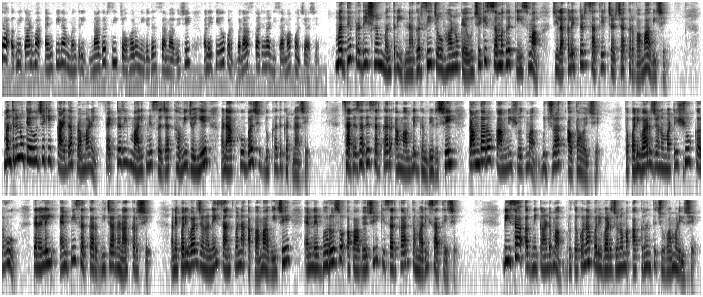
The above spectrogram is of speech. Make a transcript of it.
ડીસા અગ્નિકાંડમાં એમપીના મંત્રી નાગરસિંહ ચૌહાણનું નિવેદન સામે આવ્યું છે અને તેઓ પણ બનાસકાંઠાના ડીસામાં પહોંચ્યા છે. મધ્યપ્રદેશના મંત્રી નાગરસિંહ ચૌહાણનું કહેવું છે કે સમગ્ર કેસમાં જિલ્લા કલેક્ટર સાથે ચર્ચા કરવામાં આવી છે. મંત્રીનું કહેવું છે કે કાયદા પ્રમાણે ફેક્ટરી માલિકને સજા થવી જોઈએ અને આ ખૂબ જ દુઃખદ ઘટના છે. સાથે સાથે સરકાર આ મામલે ગંભીર છે. કામદારો કામની શોધમાં ગુજરાત આવતા હોય છે. તો પરિવારજનો માટે શું કરવું તેને લઈ એમપી સરકાર વિચારણા કરશે. અને પરિવારજનોને સાંત્વના આપવામાં આવી છે. એમને ભરોસો અપાવ્યો છે કે સરકાર તમારી સાથે છે. ડીસા અગ્નિકાંડમાં મૃતકોના પરિવારજનોમાં આક્રંત જોવા મળ્યું છે.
